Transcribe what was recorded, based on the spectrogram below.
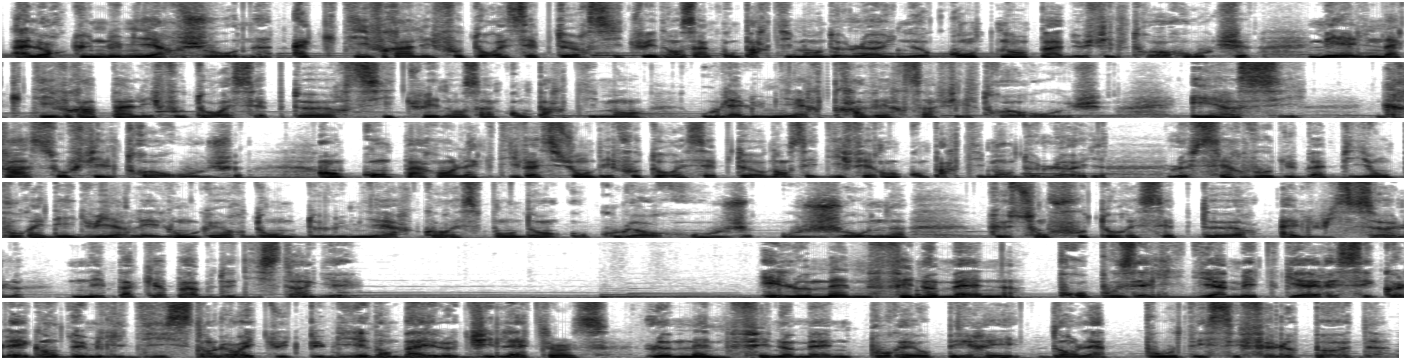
alors qu'une lumière jaune activera les photorécepteurs situés dans un compartiment de l'œil ne contenant pas de filtre rouge, mais elle n'activera pas les photorécepteurs situés dans un compartiment où la lumière traverse un filtre rouge. Et ainsi, grâce au filtre rouge, en comparant l'activation des photorécepteurs dans ces différents compartiments de l'œil, le cerveau du papillon pourrait déduire les longueurs d'onde de lumière correspondant aux couleurs rouge ou jaune que son photorécepteur à lui seul n'est pas capable de distinguer. Et le même phénomène, proposait Lydia Metger et ses collègues en 2010 dans leur étude publiée dans Biology Letters, le même phénomène pourrait opérer dans la peau des céphalopodes.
